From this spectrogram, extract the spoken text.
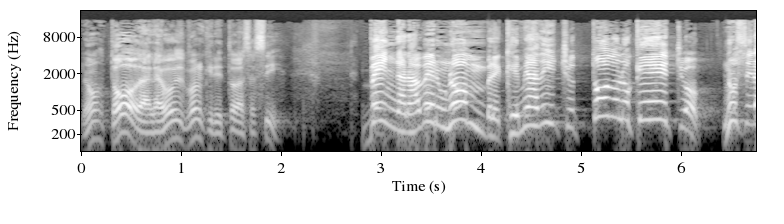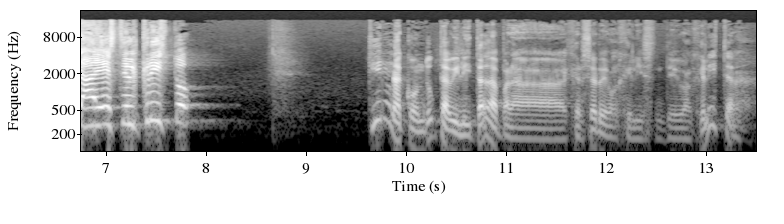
¿No? Todas, la vos querés todas así vengan a ver un hombre que me ha dicho todo lo que he hecho. ¿No será este el Cristo? ¿Tiene una conducta habilitada para ejercer de evangelista?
